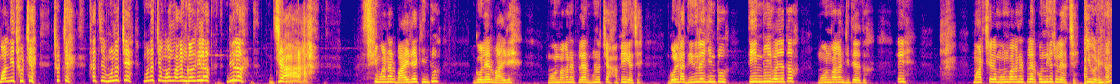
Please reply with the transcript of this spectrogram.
বল নিয়ে ছুটছে ছুটছে ছাড়ছে মনে হচ্ছে মনে হচ্ছে মোহনবাগান গোল দিল দিল। যা! সীমানার বাইরে কিন্তু গোলের বাইরে। মোহনবাগানের প্লেয়ার মনে হচ্ছে হাঁপিয়ে গেছে। গোলটা দিয়ে দিলেই কিন্তু তিন দুই হয়ে যেত মোহনবাগান জিতে যেত। এই মাঠ ছেড়ে মোহনবাগানের প্লেয়ার কোন দিকে চলে যাচ্ছে? কি করে হ্যাঁ?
